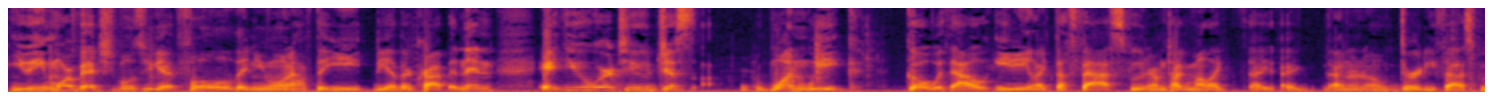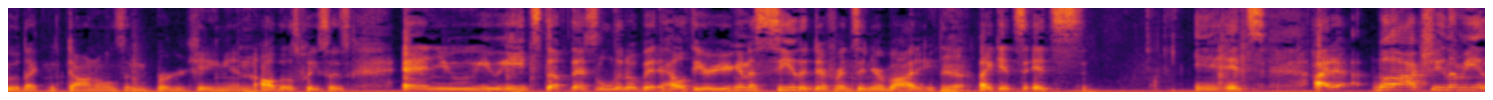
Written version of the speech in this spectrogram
You eat more vegetables, you get full, then you won't have to eat the other crap. And then if you were to just one week go without eating like the fast food, I'm talking about like I, I, I don't know dirty fast food like McDonald's and Burger King and all those places, and you you eat stuff that's a little bit healthier, you're gonna see the difference in your body. Yeah. like it's it's it's I well actually let me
